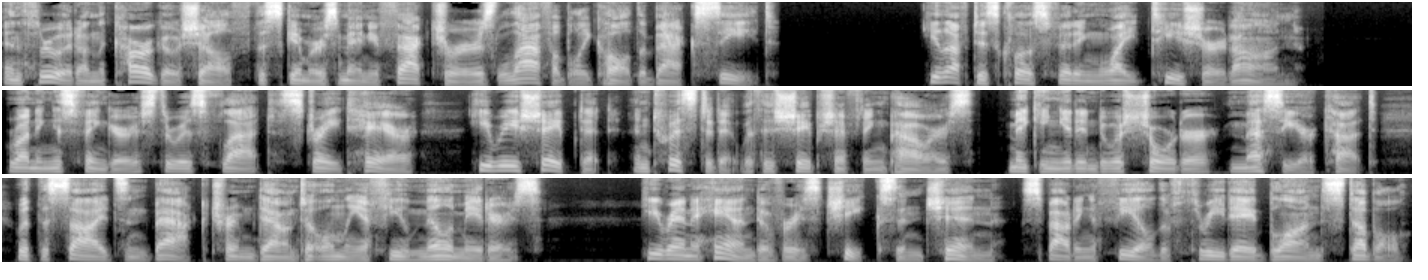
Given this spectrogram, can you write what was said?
and threw it on the cargo shelf the skimmer's manufacturers laughably called the back seat. He left his close fitting white t shirt on. Running his fingers through his flat, straight hair, he reshaped it and twisted it with his shapeshifting powers, making it into a shorter, messier cut, with the sides and back trimmed down to only a few millimeters. He ran a hand over his cheeks and chin, spouting a field of three day blonde stubble.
